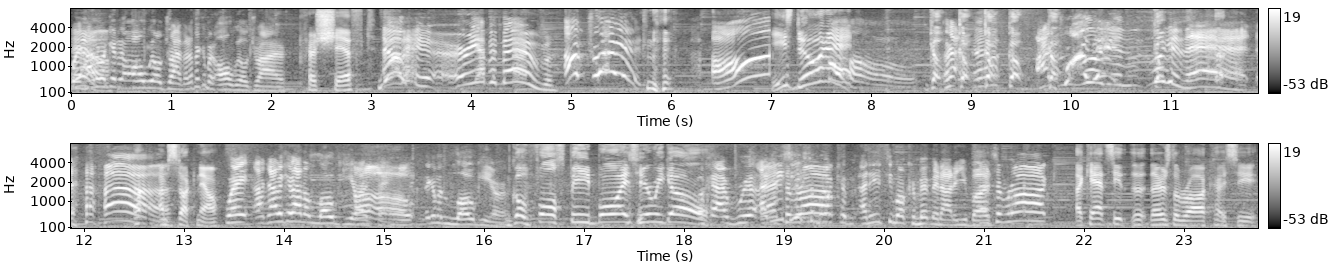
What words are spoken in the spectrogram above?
Wait, how do I get an all-wheel drive? I don't think I'm an all-wheel drive. Press shift. No, hey, hurry up and move. I'm trying. oh. He's doing it. Oh. Go, Okay, go, go, go, I'm go. Look trying. at, look at that. Uh, I'm stuck now. Wait, I gotta get out of low gear. I Uh-oh. think. I think I'm in low gear. Go full speed, boys. Here we go. Okay, I really. I need, to see some more com- I need to see more commitment out of you, bud. That's a rock. I can't see. The, there's the rock. I see. it.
